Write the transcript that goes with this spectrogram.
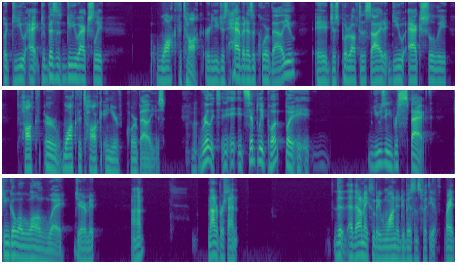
But do you act do business do you actually walk the talk or do you just have it as a core value? it, just put it off to the side. Do you actually talk or walk the talk in your core values? mm-hmm. really, it, it's simply put, but it, using respect can go a long way, Jeremy. Uh huh. 100%. that'll make somebody want to do business with you, right?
